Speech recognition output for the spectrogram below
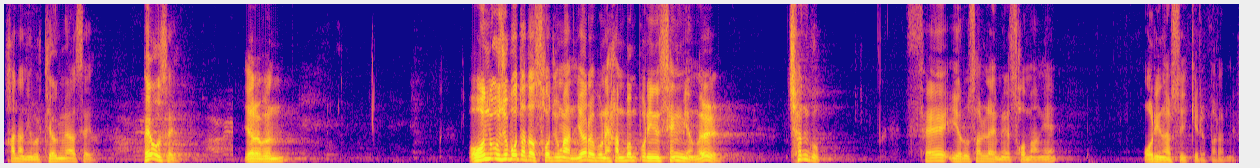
하나님을 경외하세요. 배우세요. 여러분 온 우주보다 더 소중한 여러분의 한 번뿐인 생명을 천국 새 예루살렘의 소망에 올인할 수 있기를 바랍니다.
